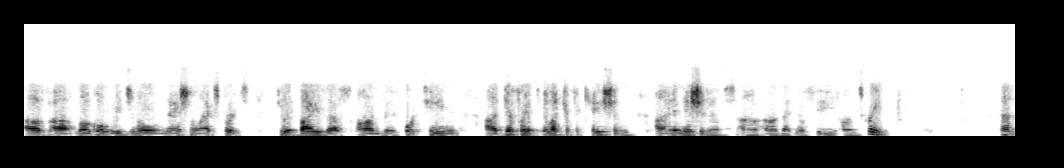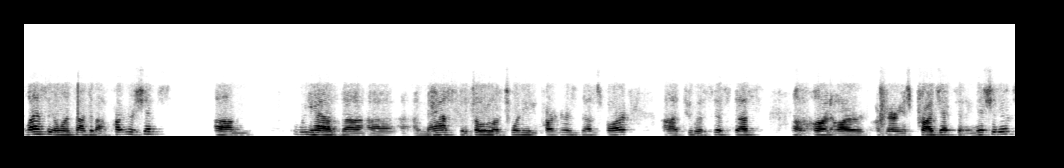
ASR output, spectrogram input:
of uh, local, regional, national experts to advise us on the 14 uh, different electrification uh, initiatives uh, that you'll see on screen. And lastly, I want to talk about partnerships. Um, we have amassed a total of 20 partners thus far uh, to assist us uh, on our, our, various projects and initiatives.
